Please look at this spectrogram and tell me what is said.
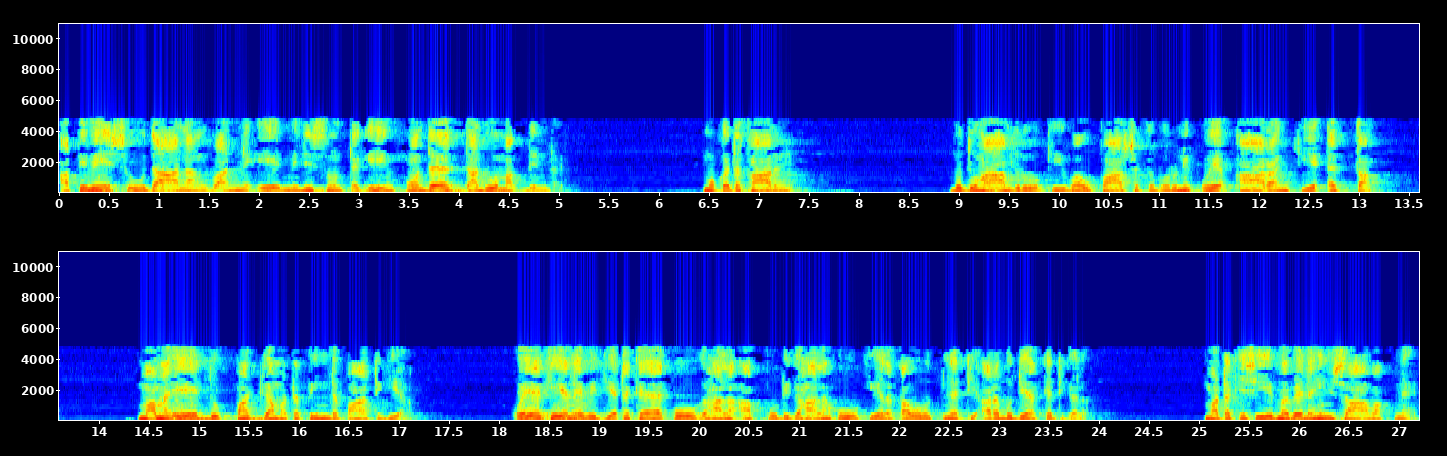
අපි මේ සූදානම් වන්නේ ඒ මිනිසුන්ට ගිහින් හොඳ දඬුවමක් දෙන්නයි. මොකද කාරණේ? බුදුහාමුදුරුවෝ කිව්වා උපාසකවරුනි ඔය ආරංචිය ඇත්තක්. මම ඒ දුප්පත් ගමට පින්ඳ පාටි ගියා. ඔය කියන විදියට කෑකෝ ගහලා අප්පුඩි ගහලා හූ කියලා කවුරුත් නැති අරබුදයක් ඇති කළා. මට කිසිම වෙන හිංසාවක් නැහැ.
